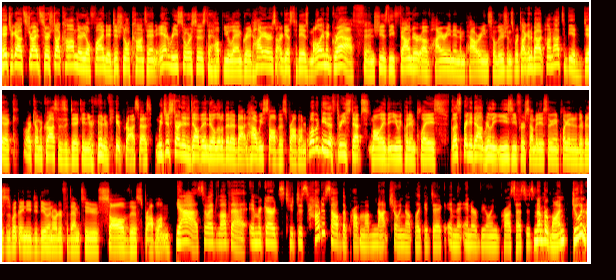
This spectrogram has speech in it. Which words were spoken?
Hey, check out stridesearch.com. There you'll find additional content and resources to help you land great hires. Our guest today is Molly McGrath, and she is the founder of Hiring and Empowering Solutions. We're talking about how not to be a dick or come across as a dick in your interview process. We just started to delve into a little bit about how we solve this problem. What would be the three steps, Molly, that you would put in place? Let's break it down really easy for somebody so they can plug it into their business, what they need to do in order for them to solve this problem. Yeah, so I'd love that in regards to just how to to solve the problem of not showing up like a dick in the interviewing process is number one, do an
